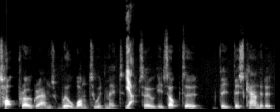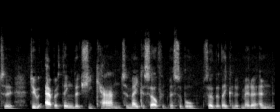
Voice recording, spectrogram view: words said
top programs will want to admit. Yeah. So it's up to this candidate to do everything that she can to make herself admissible so that they can admit her. And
